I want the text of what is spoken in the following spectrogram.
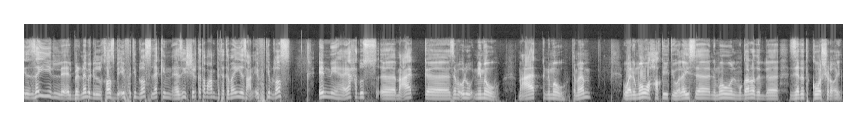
زي البرنامج الخاص ب FT Plus لكن هذه الشركة طبعا بتتميز عن FT Plus ان هيحدث معاك زي ما بيقولوا نمو. معاك نمو تمام؟ ونمو حقيقي وليس نمو لمجرد زيادة القوة الشرائية.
